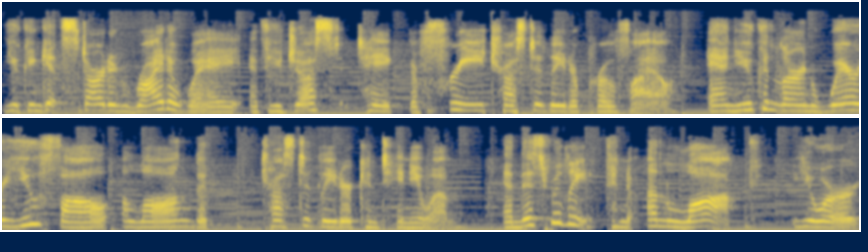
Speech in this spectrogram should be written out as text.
you can get started right away if you just take the free Trusted Leader profile and you can learn where you fall along the Trusted Leader continuum. And this really can unlock your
